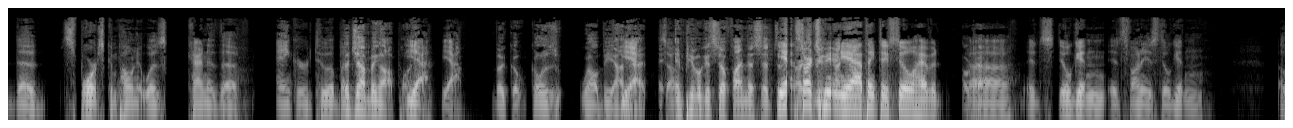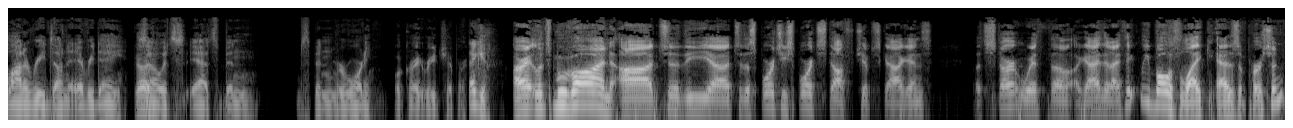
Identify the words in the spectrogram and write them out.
the sports component was kind of the anchor to it, But The jumping off point. yeah, yeah. But go, goes well beyond Yeah, that. so- And people can still find this at Yeah, Star Tribune. Yeah, I think they still have it. Okay. Uh, it's still getting. It's funny. It's still getting a lot of reads on it every day. Good. So it's yeah, it's been it's been rewarding. Well, great read, Chipper. Thank you. All right, let's move on uh, to the uh, to the sportsy sports stuff, Chip Scoggins. Let's start with uh, a guy that I think we both like as a person,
